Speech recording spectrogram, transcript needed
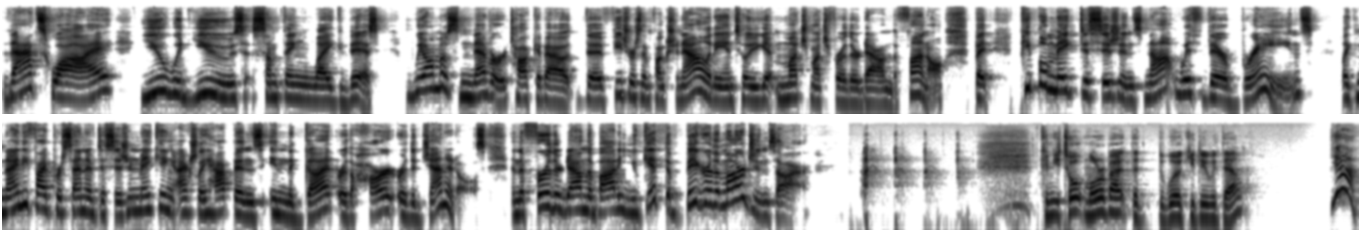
That's why you would use something like this we almost never talk about the features and functionality until you get much, much further down the funnel. But people make decisions not with their brains, like 95% of decision making actually happens in the gut or the heart or the genitals. And the further down the body you get, the bigger the margins are. Can you talk more about the, the work you do with Dell? Yeah,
